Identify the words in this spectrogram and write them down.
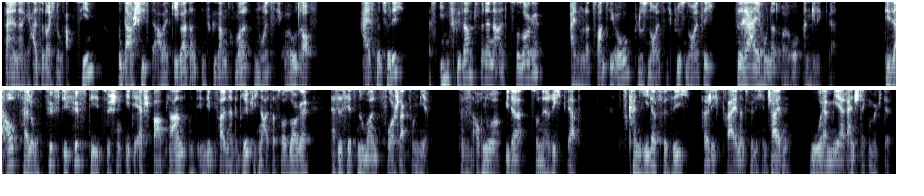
deiner Gehaltsabrechnung abziehen und da schießt der Arbeitgeber dann insgesamt nochmal 90 Euro drauf. Heißt natürlich, dass insgesamt für deine Altersvorsorge 120 Euro plus 90 plus 90 300 Euro angelegt werden. Diese Aufteilung 50-50 zwischen ETF-Sparplan und in dem Fall einer betrieblichen Altersvorsorge, das ist jetzt nur mal ein Vorschlag von mir. Das ist auch nur wieder so eine Richtwert. Das kann jeder für sich völlig frei natürlich entscheiden, wo er mehr reinstecken möchte.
